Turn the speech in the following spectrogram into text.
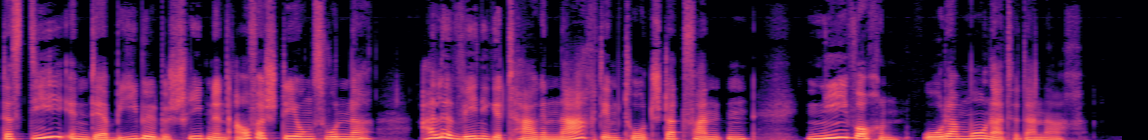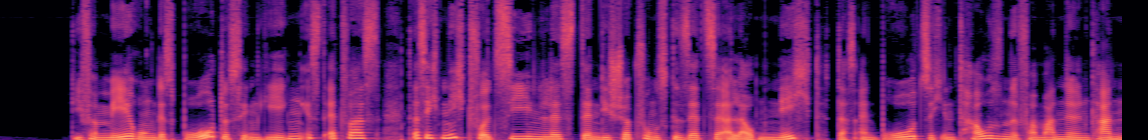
dass die in der Bibel beschriebenen Auferstehungswunder alle wenige Tage nach dem Tod stattfanden, nie Wochen oder Monate danach. Die Vermehrung des Brotes hingegen ist etwas, das sich nicht vollziehen lässt, denn die Schöpfungsgesetze erlauben nicht, dass ein Brot sich in Tausende verwandeln kann,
